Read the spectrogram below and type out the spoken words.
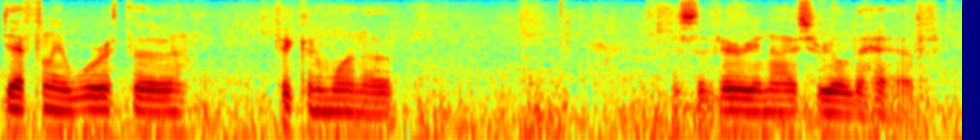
definitely worth uh, picking one up. It's a very nice reel to have.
